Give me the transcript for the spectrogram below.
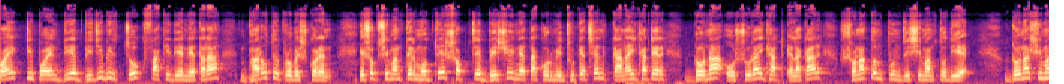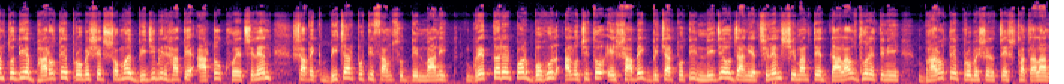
কয়েকটি পয়েন্ট দিয়ে বিজিবির চোখ ফাঁকি দিয়ে নেতারা ভারতে প্রবেশ করেন। এসব সীমান্তের মধ্যে সবচেয়ে বেশি নেতাকর্মী ঢুকেছেন কানাইঘাটের ডোনা ও সুরাইঘাট এলাকার সনাতনপুঞ্জি সীমান্ত দিয়ে। ডোনা সীমান্ত দিয়ে ভারতে প্রবেশের সময় বিজিবির হাতে আটক হয়েছিলেন সাবেক বিচারপতি শামসুদ্দিন মানিক। গ্রেপ্তারের পর বহুল আলোচিত এই সাবেক বিচারপতি নিজেও জানিয়েছিলেন সীমান্তে দালাল ধরে তিনি ভারতে প্রবেশের চেষ্টা চালান।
